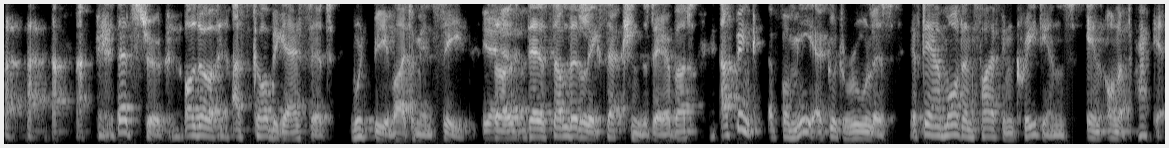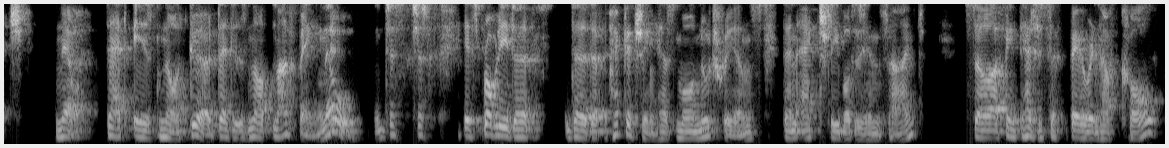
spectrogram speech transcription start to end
That's true. Although ascorbic acid would be vitamin C. Yeah. So there's some little exceptions there. But I think for me, a good rule is if there are more than five ingredients in on a package, no, that is not good. That is not nothing. No, just just it's probably the the, the packaging has more nutrients than actually what is inside. So I think that is a fair enough call.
